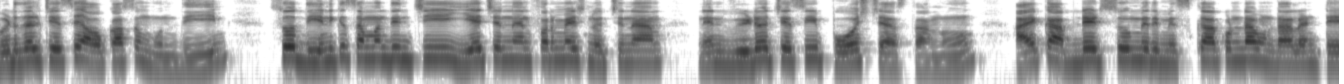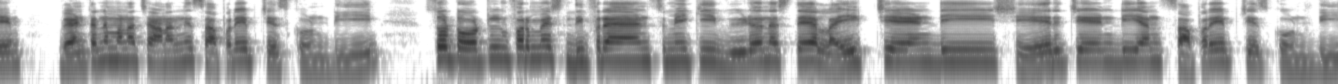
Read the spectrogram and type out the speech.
విడుదల చేసే అవకాశం ఉంది. సో దీనికి సంబంధించి ఏ చిన్న ఇన్ఫర్మేషన్ వచ్చినా నేను వీడియో చేసి పోస్ట్ చేస్తాను. ఆ యొక్క అప్డేట్స్ మీరు మిస్ కాకుండా ఉండాలంటే వెంటనే మన ఛానల్ని సపరేట్ చేసుకోండి. So total information the friends మీకు ఈ వీడియో నచ్చితే లైక్ చేయండి షేర్ చేయండి అండ్ సపరేట్ చేసుకోండి.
